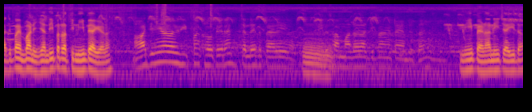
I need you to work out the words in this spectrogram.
ਅੱਜ ਭਾਵੇਂ ਬਣੀ ਜਾਂਦੀ ਪਰ ਰਾਤੀ ਮੀਂਹ ਪੈ ਗਿਆ ਨਾ। ਅੱਜ ਨਹੀਂ ਰੀਪਾਂ ਖਲੋਤੇ ਰਹੇ ਚੱਲੇ ਦੁਪਹਿਰੇ ਹੂੰ। ਇਹ ਸ਼ਾਮਾਂ ਦਾ ਅੱਜ ਮੈਂ ਟਾਈਮ ਦਿੱਤਾ ਮੀਂਹ ਪੈਣਾ ਨਹੀਂ ਚਾਹੀਦਾ।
